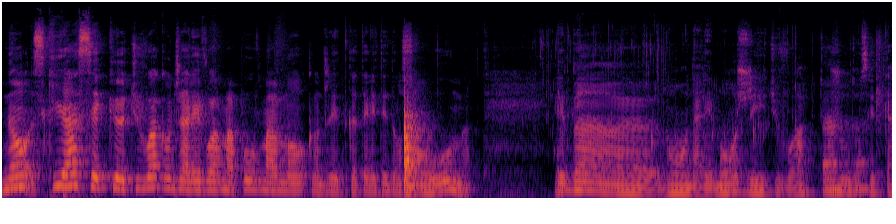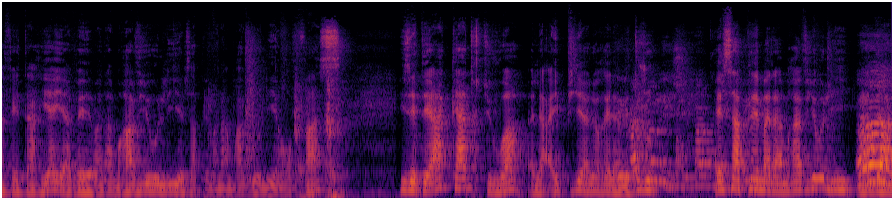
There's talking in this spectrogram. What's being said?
Non, ce qu'il y a, c'est que, tu vois, quand j'allais voir ma pauvre maman, quand, quand elle était dans son home, eh ben, euh, bon, on allait manger, tu vois, toujours dans cette cafétéria, il y avait Madame Ravioli, elle s'appelait Madame Ravioli en face. Ils étaient à quatre, tu vois, elle a- et puis alors elle avait toujours... Elle s'appelait Madame Ravioli, Ah,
